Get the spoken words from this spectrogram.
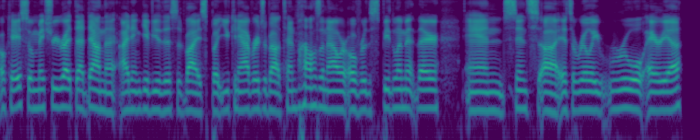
okay, so make sure you write that down that I didn't give you this advice, but you can average about 10 miles an hour over the speed limit there. And since uh, it's a really rural area,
